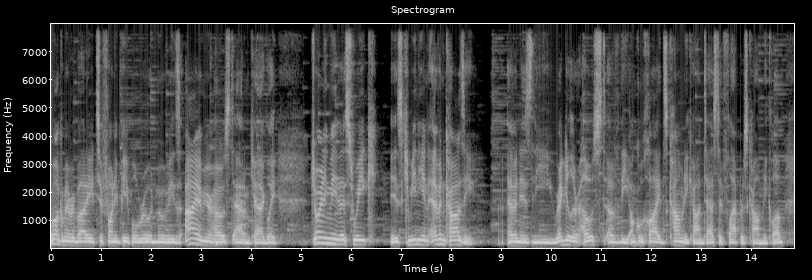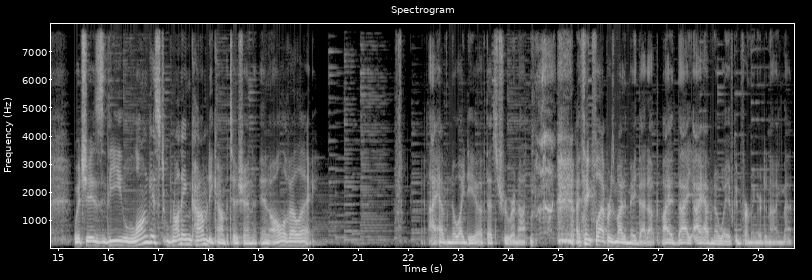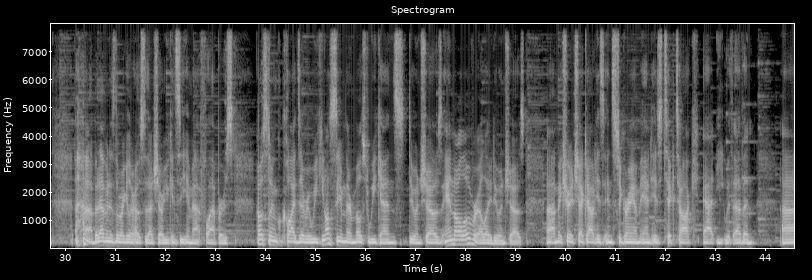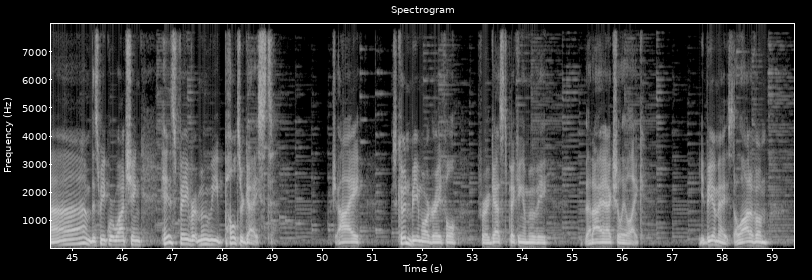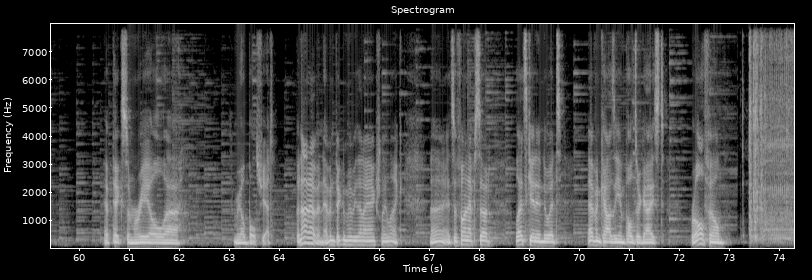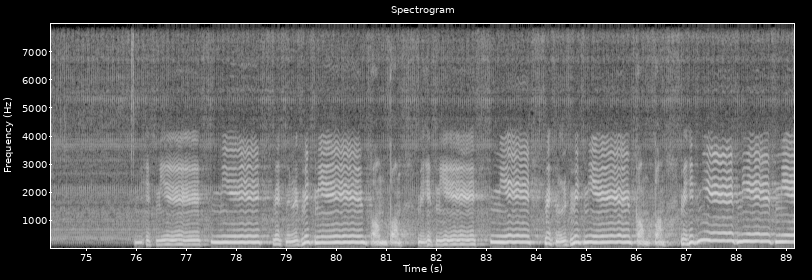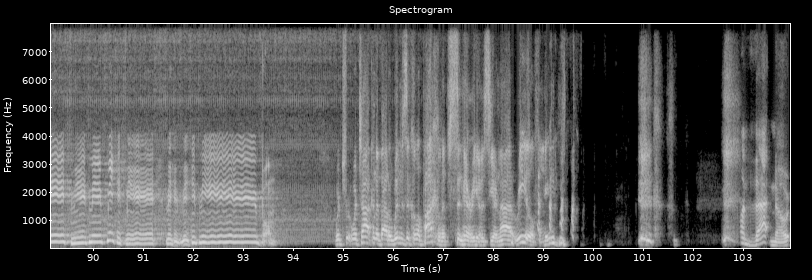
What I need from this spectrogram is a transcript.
Welcome, everybody, to Funny People Ruin Movies. I am your host, Adam Cagley. Joining me this week is comedian Evan Causey. Evan is the regular host of the Uncle Clyde's Comedy Contest at Flappers Comedy Club, which is the longest running comedy competition in all of LA. I have no idea if that's true or not. I think Flappers might have made that up. I, I, I have no way of confirming or denying that. but Evan is the regular host of that show. You can see him at Flappers hosting Uncle Clyde's every week. You can also see him there most weekends doing shows and all over LA doing shows. Uh, make sure to check out his Instagram and his TikTok at Eat with Evan. Uh, this week we're watching his favorite movie, Poltergeist, which I just couldn't be more grateful for a guest picking a movie that I actually like. You'd be amazed. A lot of them have picked some real, uh, some real bullshit, but not Evan. Evan picked a movie that I actually like. Uh, it's a fun episode. Let's get into it. Evan Causey and Poltergeist. Roll film. Bum bum. Bum bum. Bum. We're, tr- we're talking about a whimsical apocalypse scenarios here, not real things. On that note,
